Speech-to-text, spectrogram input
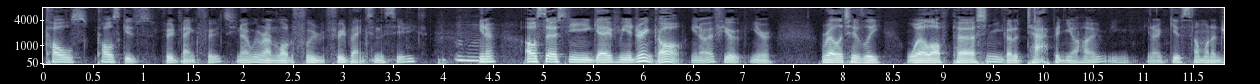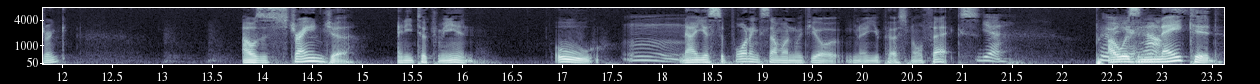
Coles Coles gives food bank foods. You know, we run a lot of food food banks in the cities. Mm-hmm. You know, I was thirsty and you gave me a drink. Oh, you know, if you're you're relatively well off person, you got a tap in your home. You you know, give someone a drink. I was a stranger and he took me in. Ooh. Mm. Now you're supporting someone with your you know your personal effects. Yeah. I was naked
